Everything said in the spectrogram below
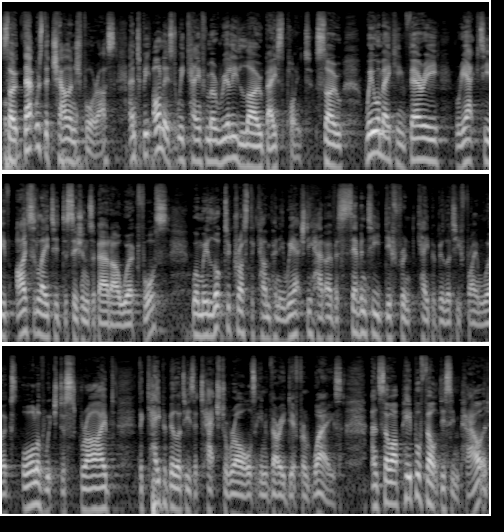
So that was the challenge for us. And to be honest, we came from a really low base point. So we were making very reactive, isolated decisions about our workforce. When we looked across the company, we actually had over 70 different capability frameworks, all of which described the capabilities attached to roles in very different ways. And so our people felt disempowered,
